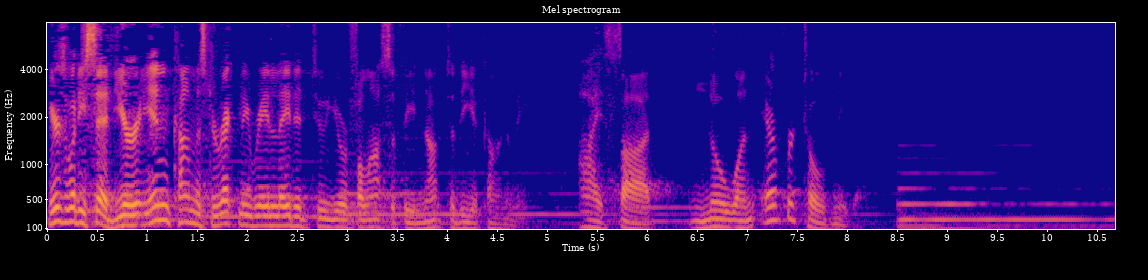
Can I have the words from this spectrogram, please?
Here's what he said Your income is directly related to your philosophy, not to the economy. I thought, no one ever told me that.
